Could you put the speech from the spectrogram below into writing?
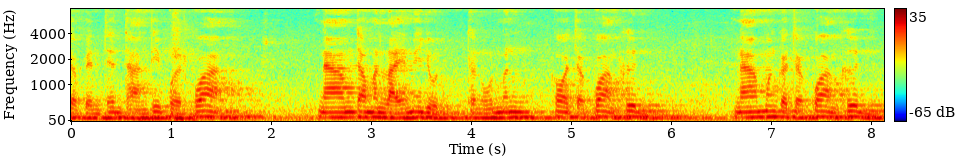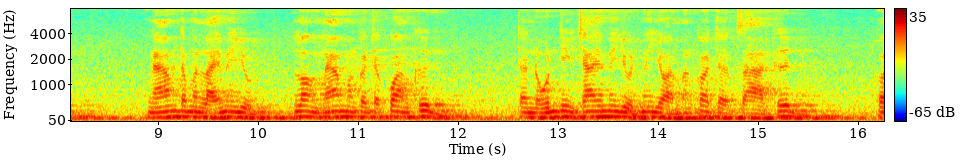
จะเป็นเส้นทางที่เปิดกว้าง น้ำถ้ามันไหลไม่หยุด ถนนมันก็จะกว้างขึ้น น้ำมันก็จะกว้างขึ้น น้ำถ้ามันไหลไม่หยุดล่องน้ำมันก็จะกว้างขึ้น ถนนที่ใช้ไม่หยุดไม่หย่อนมันก็จะสะอาดขึ้น ก็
